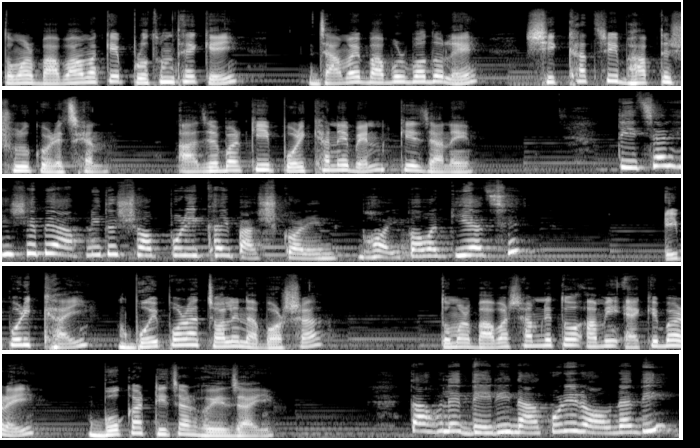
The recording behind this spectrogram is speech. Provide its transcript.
তোমার বাবা আমাকে প্রথম থেকেই জামাই বাবুর বদলে শিক্ষার্থী ভাবতে শুরু করেছেন। আজ আবার কি পরীক্ষা নেবেন কে জানে? টিচার হিসেবে আপনি তো সব পরীক্ষায় পাশ করেন। ভয় পাওয়ার কি আছে? এই পরীক্ষায় বই পড়া চলে না বর্ষা। তোমার বাবার সামনে তো আমি একেবারেই বোকা টিচার হয়ে যাই। তাহলে দেরি না করে রওনা দিই।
